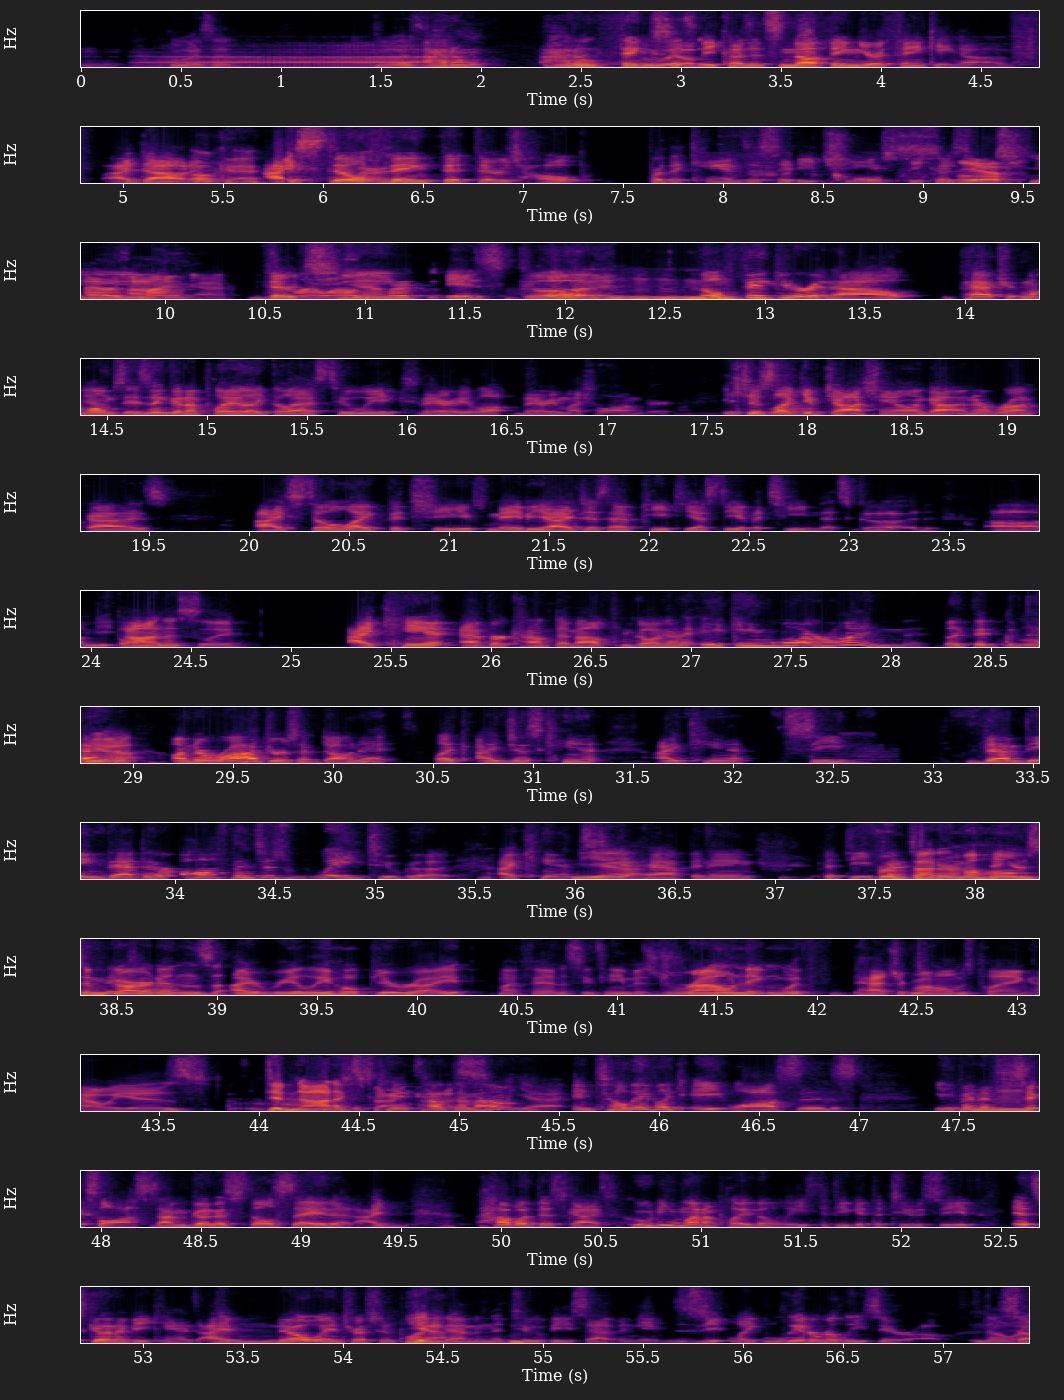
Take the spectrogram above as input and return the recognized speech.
Uh, Who is it? Who is it? I don't. I don't think so because it's nothing you're thinking of. I doubt it. Okay. I still right. think that there's hope for the Kansas City Chiefs because yep, team, my, their team is good. They'll figure it out. Patrick Mahomes yeah. isn't going to play like the last two weeks very lo- very much longer. It's just like if Josh Allen got in a rut, guys. I still like the Chiefs. Maybe I just have PTSD of a team that's good. Um, Honestly, I can't ever count them out from going on an eight game run. Like the, the Packers Yeah. under Rodgers have done it. Like I just can't. I can't see them being that. Their offense is way too good. I can't see Yeah. it happening. The defense For better Mahomes and things out. Gardens, I really hope you're right. My fantasy team is drowning with Patrick Mahomes playing how he is. Did not I just expect can't count this. them out yet until they've like eight losses. Even if Mhm. six losses, I'm gonna still say that. I. How about this, guys? Who do you want to play the least if you get the two seed? It's gonna be Kansas. I have no interest in playing Yeah. them in the two v seven game. Ze- like literally zero. No way.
